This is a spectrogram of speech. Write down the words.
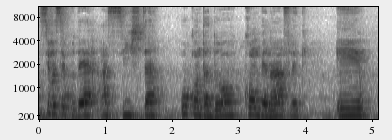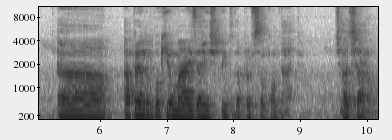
se você puder, assista O Contador com Ben Affleck e uh, aprenda um pouquinho mais a respeito da profissão contábil. Tchau, tchau.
